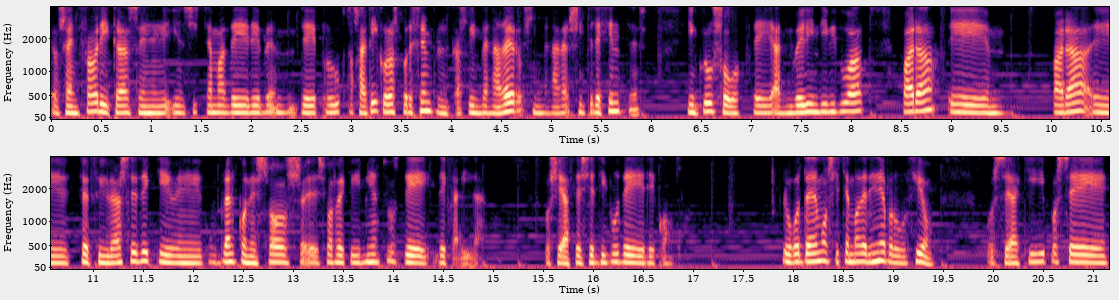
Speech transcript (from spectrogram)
o sea, en fábricas eh, y en sistemas de, productos agrícolas, por ejemplo, en el caso de invernaderos, invernaderos inteligentes, incluso eh, a nivel individual, para, para cerciorarse de que cumplan con esos, esos requerimientos de, calidad. O sea, hace ese tipo de, control. Luego tenemos sistemas de línea de producción. O sea, aquí pues se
